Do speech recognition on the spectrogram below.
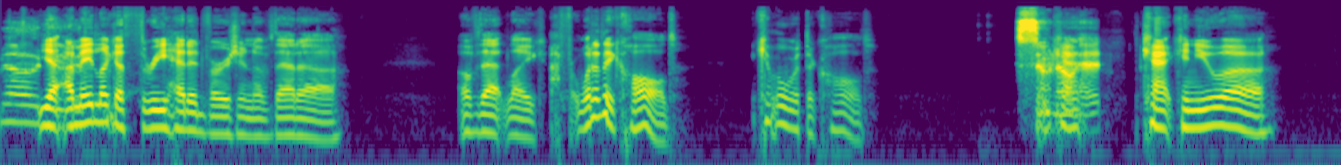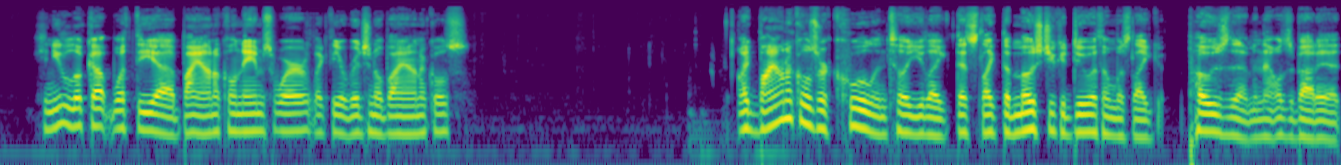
no. Yeah, I made like a three-headed version of that. Uh, of that like what are they called? I can't remember what they're called. so no head. Kat, can you uh, can you look up what the uh, Bionicle names were, like the original Bionicles? Like Bionicles were cool until you like that's like the most you could do with them was like pose them, and that was about it.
